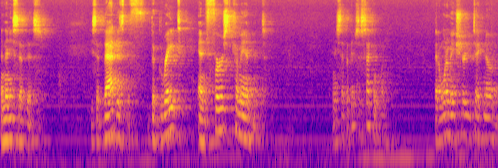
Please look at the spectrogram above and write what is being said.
And then he said this He said, That is the, the great and first commandment. And he said, But there's a second one that I want to make sure you take note of.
